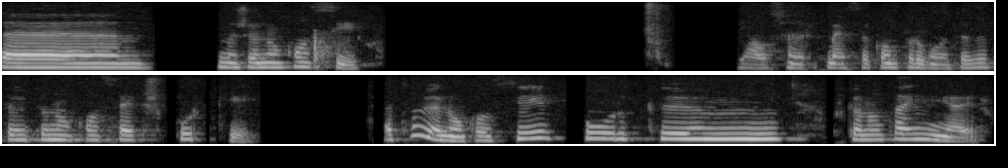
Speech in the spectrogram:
uh, mas eu não consigo. E a Alexandra começa com perguntas. Então, tu não consegues porquê? Então, eu não consigo porque, porque eu não tenho dinheiro.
